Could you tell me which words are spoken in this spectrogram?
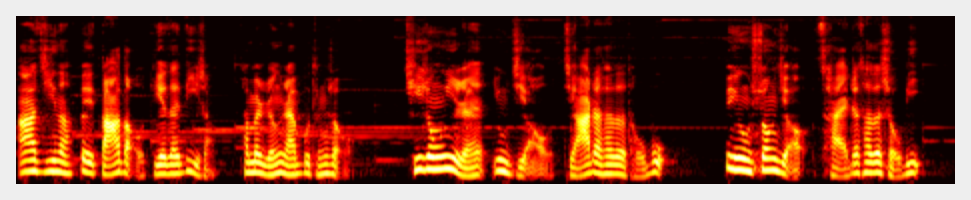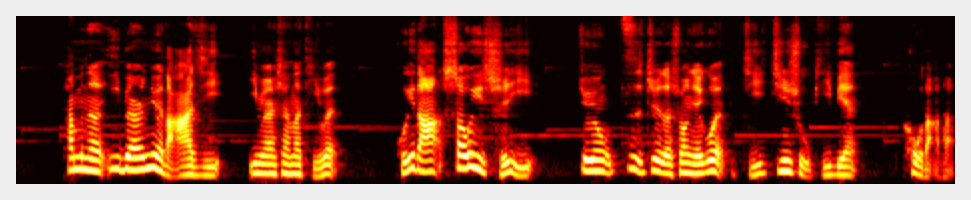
阿基呢被打倒，跌在地上，他们仍然不停手。其中一人用脚夹着他的头部，并用双脚踩着他的手臂。他们呢一边虐打阿基，一边向他提问，回答稍一迟疑，就用自制的双节棍及金属皮鞭扣打他。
